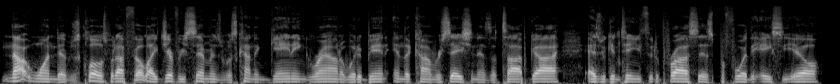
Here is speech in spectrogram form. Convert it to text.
not one that was close, but I felt like Jeffrey Simmons was kind of gaining ground or would have been in the conversation as a top guy as we continue through the process before the ACL.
